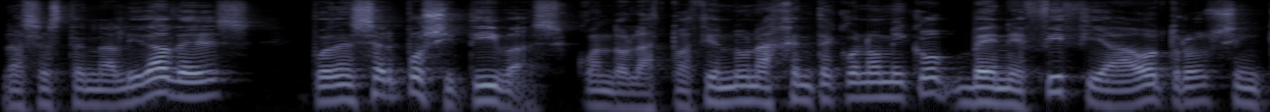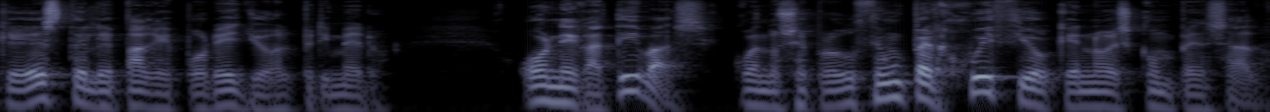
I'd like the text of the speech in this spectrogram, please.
Las externalidades pueden ser positivas cuando la actuación de un agente económico beneficia a otro sin que éste le pague por ello al primero, o negativas cuando se produce un perjuicio que no es compensado.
